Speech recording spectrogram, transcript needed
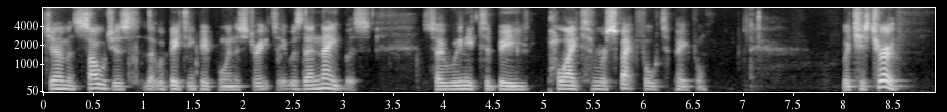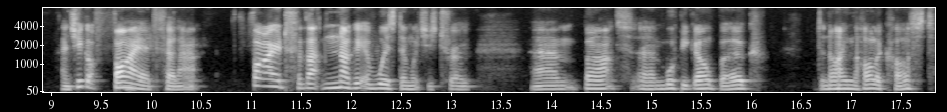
German soldiers that were beating people in the streets; it was their neighbours. So we need to be polite and respectful to people, which is true. And she got fired for that, fired for that nugget of wisdom, which is true. Um, but um, Whoopi Goldberg denying the Holocaust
